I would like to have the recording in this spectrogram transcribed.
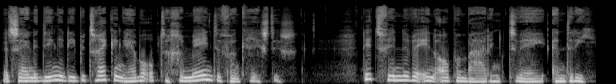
Het zijn de dingen die betrekking hebben op de gemeente van Christus. Dit vinden we in Openbaring 2 en 3.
